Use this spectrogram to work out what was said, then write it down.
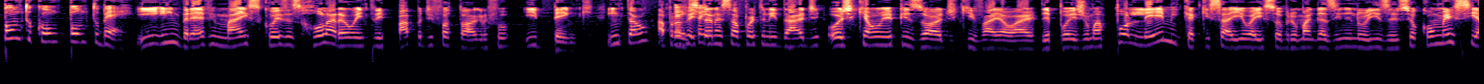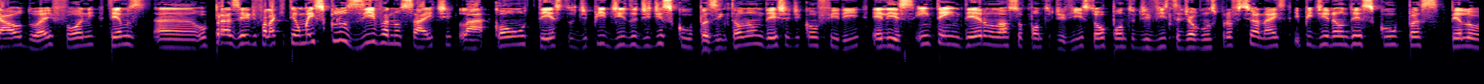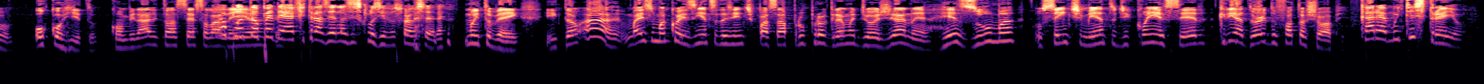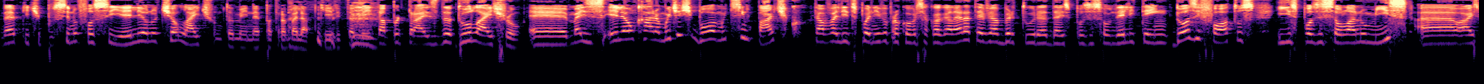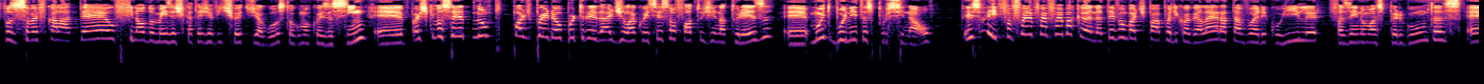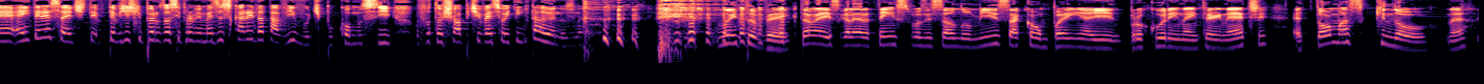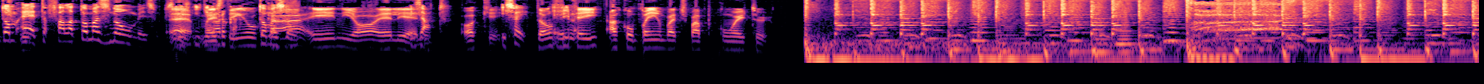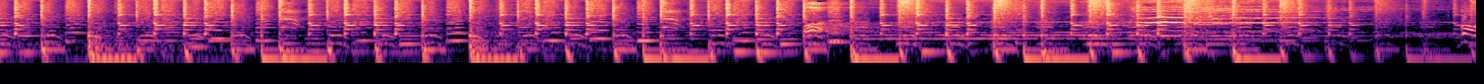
www.bank.com.br. E em breve mais coisas rolarão entre Papo de Fotógrafo e Bank. Então, É aproveitando aí. essa oportunidade, hoje que é um episódio que vai ao ar depois de uma polêmica que saiu aí sobre o Magazine Luiza e o seu comercial do iPhone, temos ah, o prazer de falar que tem uma exclusiva no site lá com o texto de pedido de desculpas. Então não deixa de conferir. Eles entenderam o nosso ponto de vista ou o ponto de vista de alguns profissionais e pediram desculpas pelo ocorrido. Combinado? Então acessa lá, Eu leia. plantei o PDF trazendo as exclusivas pra você, né? Muito bem. Então, ah, mais uma coisinha antes da gente passar pro programa de hoje, Ana. Resuma o sentimento de conhecer o criador do Photoshop. Cara, é muito estranho, né? Porque, tipo, se não fosse ele, eu não tinha o Lightroom também, né? Pra trabalhar. Porque ele também tá por trás do, do Lightroom. É, mas ele é um cara muito gente boa, muito simpático. Tava ali disponível pra conversar com a galera. Teve a abertura da exposição dele. Tem 12 fotos e exposição lá no MIS. A, a exposição vai ficar lá até o final do mês, acho que até dia 28 de agosto, alguma coisa assim. É, acho que você não pode perder a oportunidade de ir lá conhecer. São fotos de natureza. é, muito bonitas, por sinal. Isso aí, foi, foi, foi, bacana. Teve um bate-papo ali com a galera, tava o Érico Hiller fazendo umas perguntas. É, é interessante. Teve, teve gente que perguntou assim pra mim, mas esse cara ainda tá vivo? Tipo, como se o Photoshop tivesse 80 anos, né? Muito bem. Então é isso, galera. Tem exposição no MIS. Acompanhem aí, procurem na internet. É Thomas Knoll, né? Tom- Tipo, é, fala Thomas No mesmo. É, mas tem o Thomas. K-N-O-L-L. Exato. Ok. Isso aí. Então Ele fica aí, acompanhem o bate-papo com o Arthur.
